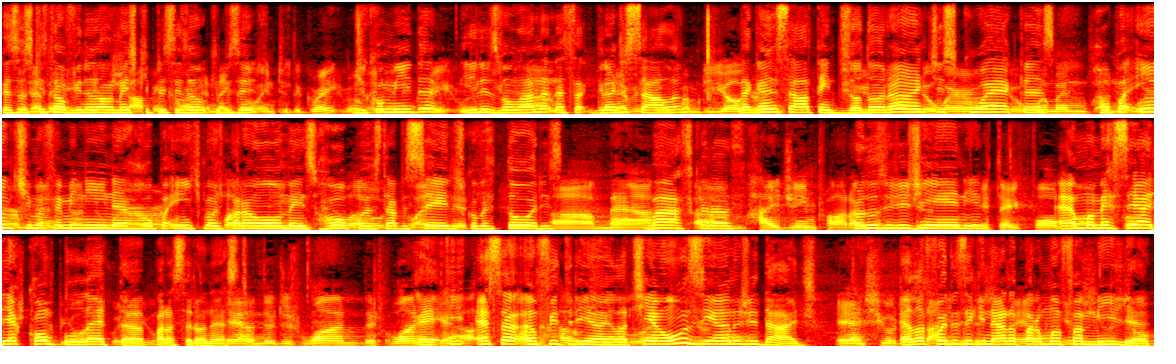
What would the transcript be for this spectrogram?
Pessoas que estão vindo normalmente que precisam, que precisam de comida e eles vão lá nessa grande sala. Na grande sala tem desodorantes, cuecas, roupa íntima feminina, roupa íntima para homens, roupas, travesseiros, cobertores, máscaras, produtos de higiene. É uma mercearia completa, para ser honesto. É, essa anfitriã, ela tinha 11 anos de idade. Ela foi designada para uma família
